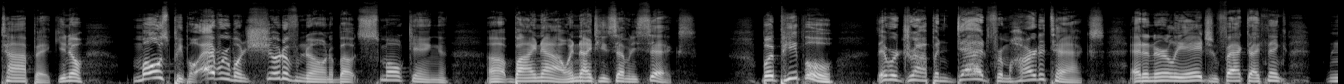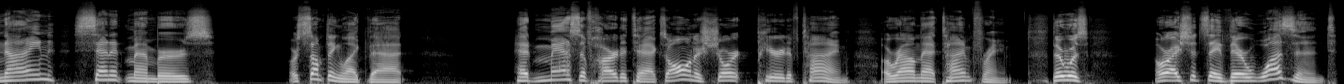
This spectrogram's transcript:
topic. You know, most people, everyone should have known about smoking uh, by now in 1976. But people, they were dropping dead from heart attacks at an early age. In fact, I think nine Senate members or something like that had massive heart attacks all in a short period of time around that time frame. There was or I should say there wasn't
